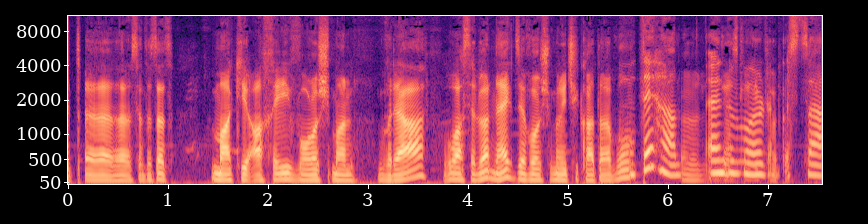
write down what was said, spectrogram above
այդ ասած ասած մակի ախի որոշման վրա ու ասելու է նայեք ձեր որոշումը չի կատարվում դե հա այն որ սա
